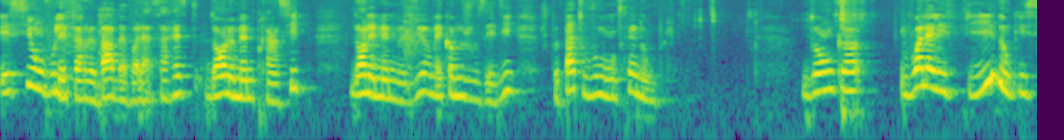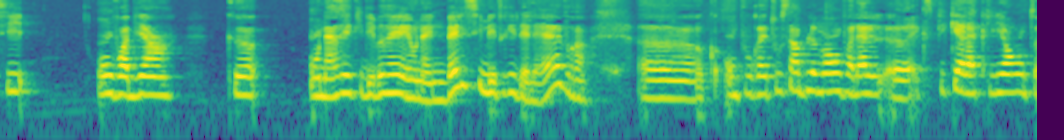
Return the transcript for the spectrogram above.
Et si on voulait faire le bas, ben voilà, ça reste dans le même principe, dans les mêmes mesures. Mais comme je vous ai dit, je ne peux pas tout vous montrer non plus. Donc, euh, voilà les filles. Donc ici, on voit bien que on a rééquilibré et on a une belle symétrie des lèvres. Euh, on pourrait tout simplement voilà euh, expliquer à la cliente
